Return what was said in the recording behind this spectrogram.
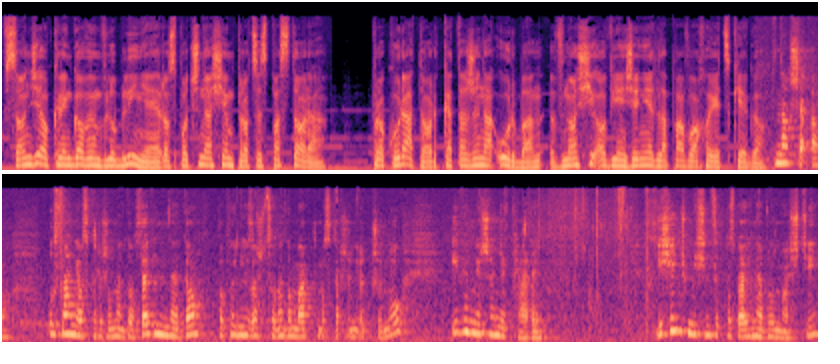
W sądzie okręgowym w Lublinie rozpoczyna się proces pastora. Prokurator Katarzyna Urban wnosi o więzienie dla Pawła Chojeckiego. Wnoszę o uznanie oskarżonego za winnego, popełnienie zarzuconego martwym oskarżenia czynu i wymierzenie kary 10 miesięcy pozbawienia wolności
